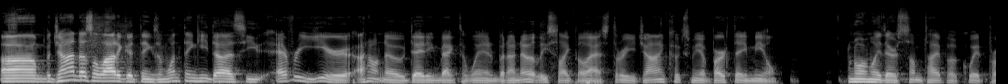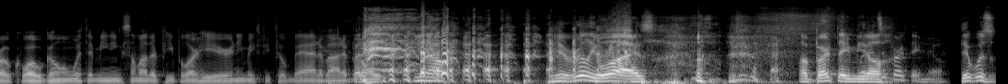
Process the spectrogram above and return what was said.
Um, but John does a lot of good things, and one thing he does, he every year, I don't know dating back to when, but I know at least like the last three, John cooks me a birthday meal. Normally, there's some type of quid pro quo going with it, meaning some other people are here, and he makes me feel bad about it. But hey, you know, it really was a birthday meal. it's a birthday meal. It was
